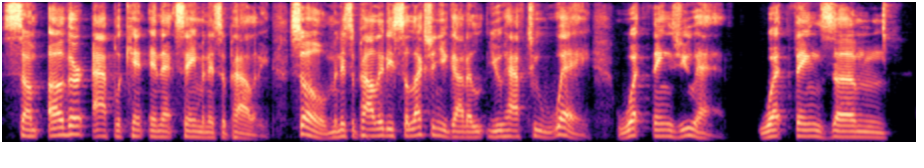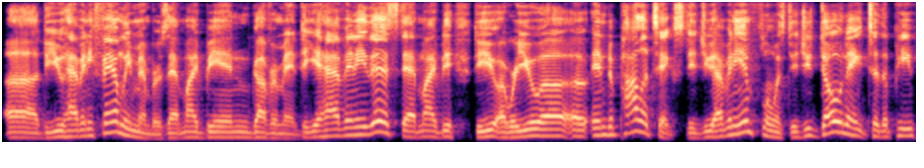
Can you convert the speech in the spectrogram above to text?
some other applicant in that same municipality. So, municipality selection, you got to you have to weigh what things you have, what things um uh, do you have any family members that might be in government? Do you have any this that might be? Do you were you uh, uh, into politics? Did you have any influence? Did you donate to the P,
